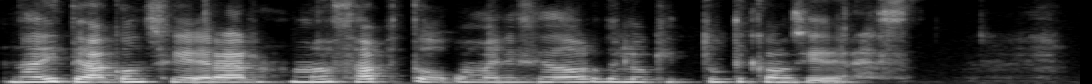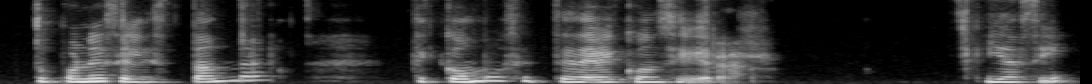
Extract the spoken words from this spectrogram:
Nadie te va a considerar más apto o merecedor de lo que tú te consideras. Tú pones el estándar de cómo se te debe considerar. Y así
